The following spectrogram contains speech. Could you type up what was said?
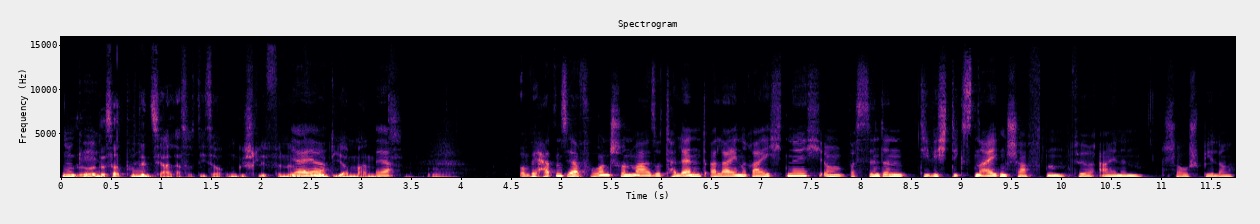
Okay. So, das hat Potenzial. Also dieser ungeschliffene ja, ja. Diamant. Ja. So. Und wir hatten es ja vorhin schon mal, so Talent allein reicht nicht. Und was sind denn die wichtigsten Eigenschaften für einen Schauspieler?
